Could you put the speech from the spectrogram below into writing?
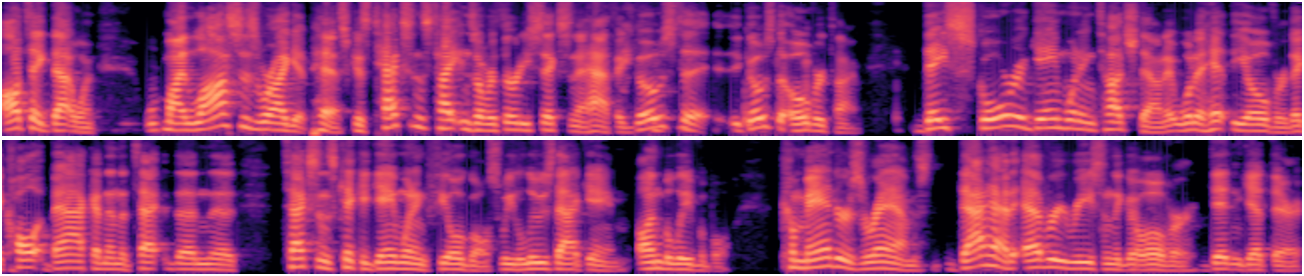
I'll take that one. My loss is where I get pissed because Texans Titans over 36 and a half. It goes to it goes to overtime. They score a game-winning touchdown. It would have hit the over. They call it back, and then the te- then the Texans kick a game-winning field goal. So we lose that game. Unbelievable. Commanders Rams. That had every reason to go over. Didn't get there.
